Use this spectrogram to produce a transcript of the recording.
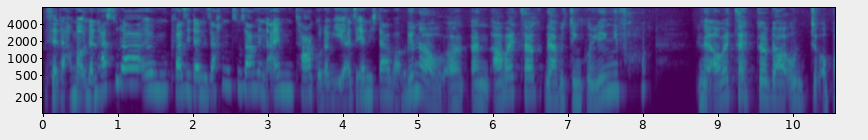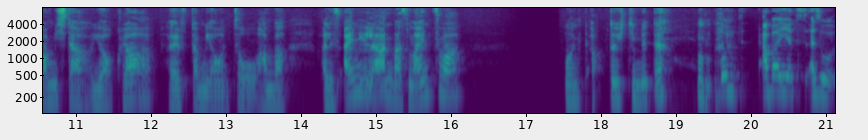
Das ist ja der Hammer. Und dann hast du da ähm, quasi deine Sachen zusammen in einem Tag oder wie, als er nicht da war? Oder? Genau, an Arbeitstag, da habe ich den Kollegen gefragt, in der Arbeitszeit da und ob er mich da, ja klar, hilft er mir und so. Haben wir alles eingeladen, was meins war und ab durch die Mitte. Und aber jetzt, also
